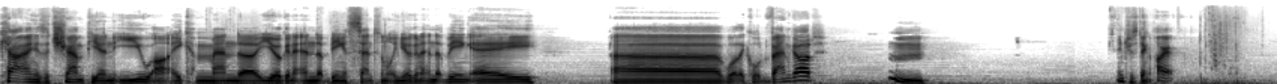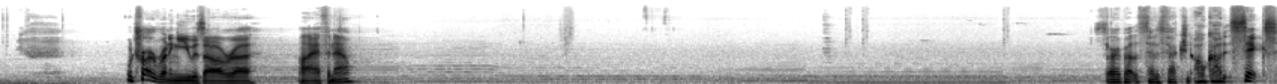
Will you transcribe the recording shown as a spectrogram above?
Cao Ang is a champion. You are a commander. You're going to end up being a sentinel, and you're going to end up being a uh, what they called? Vanguard. Hmm. Interesting. All right. We'll try running you as our, uh, for now. Sorry about the satisfaction. Oh god, it's six!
